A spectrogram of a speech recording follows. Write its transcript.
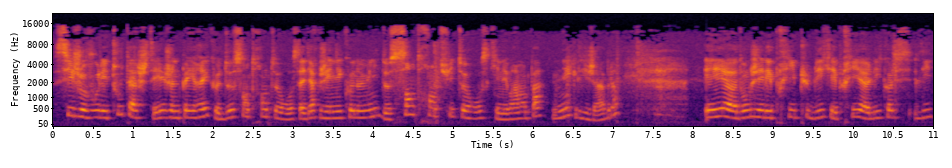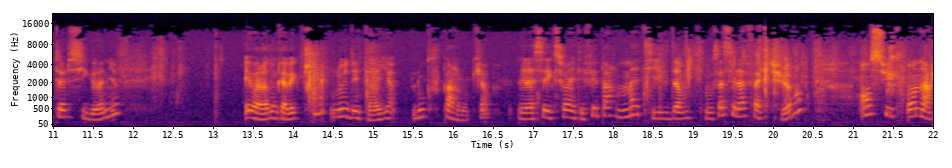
si je voulais tout acheter, je ne payerais que 230 euros. C'est-à-dire que j'ai une économie de 138 euros, ce qui n'est vraiment pas négligeable. Et euh, donc j'ai les prix publics et prix euh, Little Cigogne. Et voilà, donc avec tout le détail, look par look. Et la sélection a été faite par Mathilde. Donc ça c'est la facture. Ensuite, on a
